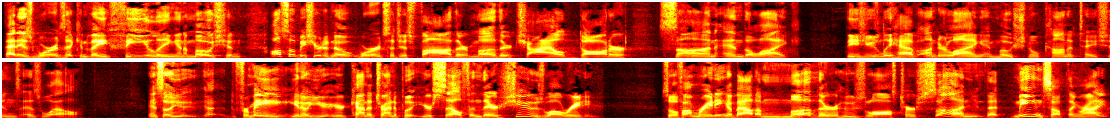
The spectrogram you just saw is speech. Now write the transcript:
That is, words that convey feeling and emotion. Also, be sure to note words such as father, mother, child, daughter, son, and the like. These usually have underlying emotional connotations as well. And so, you, uh, for me, you know, you're kind of trying to put yourself in their shoes while reading. So, if I'm reading about a mother who's lost her son, that means something, right?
